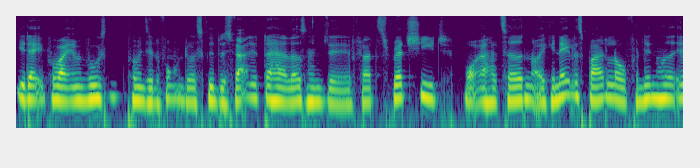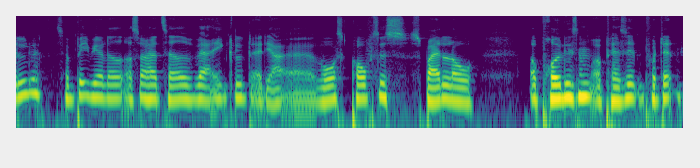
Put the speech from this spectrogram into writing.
i dag på vej hjem bussen på min telefon, det var skide besværligt. Der har jeg lavet sådan et øh, flot spreadsheet, hvor jeg har taget den originale spejderlov fra 1911, som BB har lavet, og så har jeg taget hver enkelt af de, øh, vores korpses spejderlov, og prøvet ligesom at passe ind på den,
